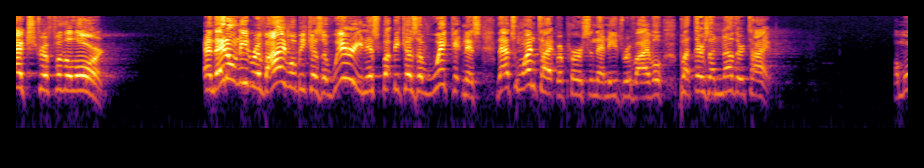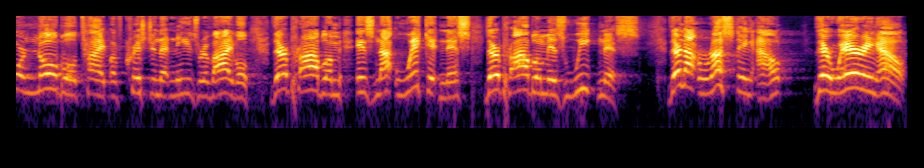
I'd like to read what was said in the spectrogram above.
extra for the Lord. And they don't need revival because of weariness, but because of wickedness. That's one type of person that needs revival, but there's another type. A more noble type of Christian that needs revival. Their problem is not wickedness, their problem is weakness. They're not rusting out, they're wearing out.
